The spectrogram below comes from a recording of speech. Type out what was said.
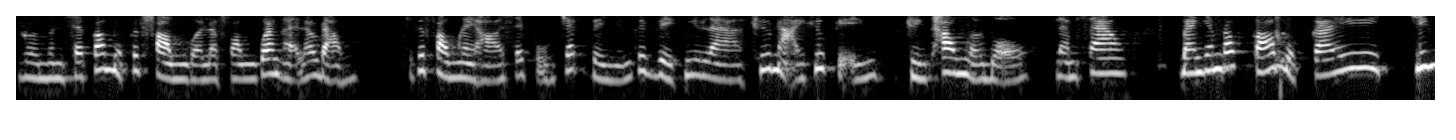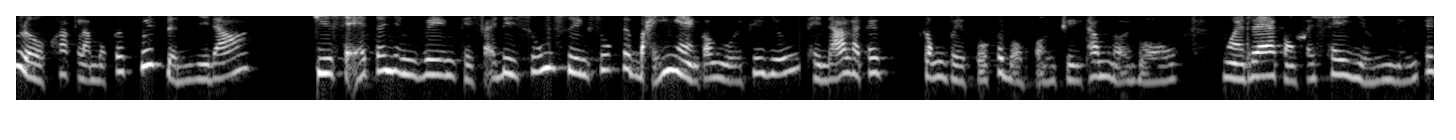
Rồi mình sẽ có một cái phòng gọi là phòng quan hệ lao động. Thì cái phòng này họ sẽ phụ trách về những cái việc như là khiếu nại khiếu kiện truyền thông nội bộ. Làm sao ban giám đốc có một cái chiến lược hoặc là một cái quyết định gì đó chia sẻ tới nhân viên thì phải đi xuống xuyên suốt tới 7.000 con người phía dưới. Thì đó là cái công việc của cái bộ phận truyền thông nội bộ. Ngoài ra còn phải xây dựng những cái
